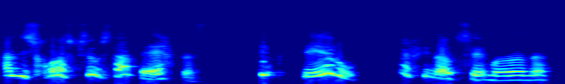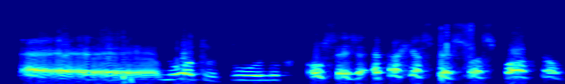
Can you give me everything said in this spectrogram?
as escolas precisam estar abertas o tempo inteiro. É final de semana, é, é no outro turno, ou seja, é para que as pessoas possam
